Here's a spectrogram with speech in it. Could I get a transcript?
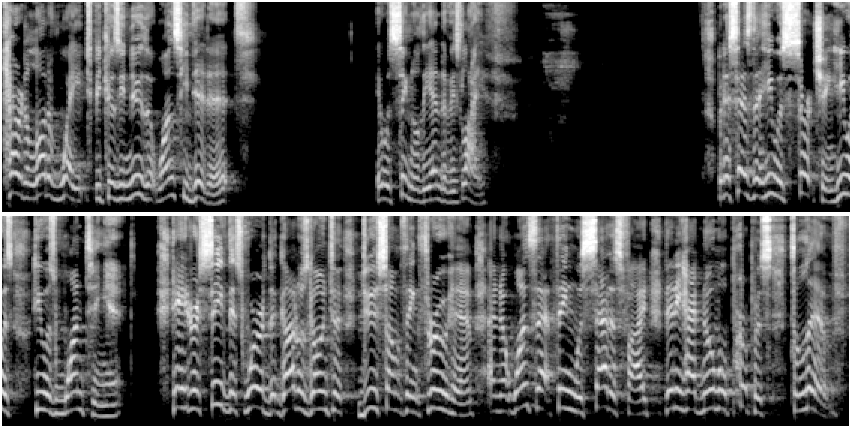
carried a lot of weight because he knew that once he did it, it would signal the end of his life. But it says that he was searching, he was, he was wanting it. He had received this word that God was going to do something through him, and that once that thing was satisfied, then he had no more purpose to live.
